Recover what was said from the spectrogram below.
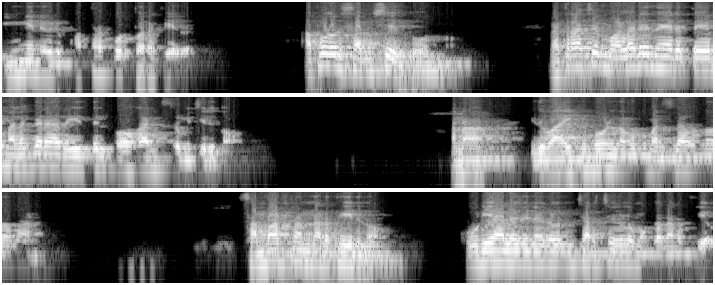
ഇങ്ങനെ ഒരു പത്രക്കുറിപ്പ് ഇറക്കിയത്. അപ്പോൾ ഒരു സംശയം തോന്നുന്നു. മെത്രാച്ചൻ വളരെ നേരത്തെ മലങ്കര റീത്തിൽ പോകാൻ ശ്രമിച്ചിരുന്നോ? എന്നാ ഇത് വായിക്കുമ്പോൾ നമുക്ക് മനസ്സിലാവുന്നതാണ് സംഭാഷണം നടത്തിയിരുന്നോ? കൂടിയാലോചനകളും ചർച്ചകളും ഒക്കെ നടത്തിയോ?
